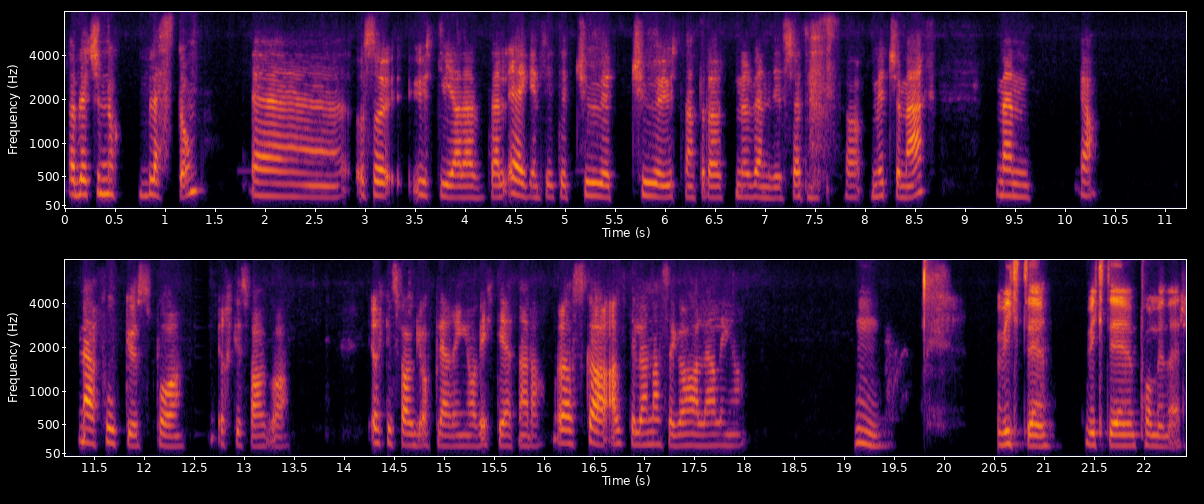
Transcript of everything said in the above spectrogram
Det ble ikke nok blest om. Eh, og så utvida det vel egentlig til 2020 uten at det nødvendigvis skjedde så mye mer. Men ja, mer fokus på yrkesfag og yrkesfaglig opplæring og viktigheten av det. Og det skal alltid lønne seg å ha lærlinger. Mm. Viktig, viktig påminner.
